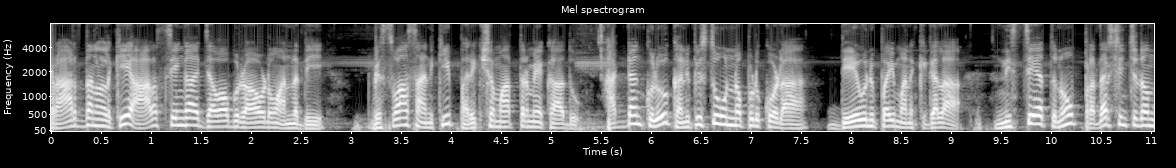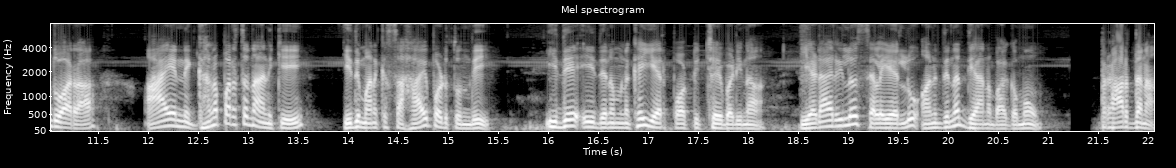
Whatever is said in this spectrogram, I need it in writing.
ప్రార్థనలకి ఆలస్యంగా జవాబు రావడం అన్నది విశ్వాసానికి పరీక్ష మాత్రమే కాదు అడ్డంకులు కనిపిస్తూ ఉన్నప్పుడు కూడా దేవునిపై మనకి గల నిశ్చయతను ప్రదర్శించడం ద్వారా ఆయన్ని ఘనపరచడానికి ఇది మనకు సహాయపడుతుంది. ఇదే ఈ దినమునకై ఏర్పాటు చేయబడిన ఎడారిలో సెలయేర్లు అనుదిన ధ్యాన భాగము. ప్రార్థన.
